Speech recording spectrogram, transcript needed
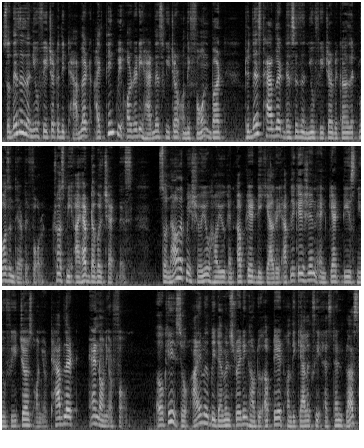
So this is a new feature to the tablet. I think we already had this feature on the phone, but to this tablet, this is a new feature because it wasn't there before. Trust me, I have double checked this. So now let me show you how you can update the gallery application and get these new features on your tablet and on your phone. Okay, so I will be demonstrating how to update on the Galaxy S10 Plus,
